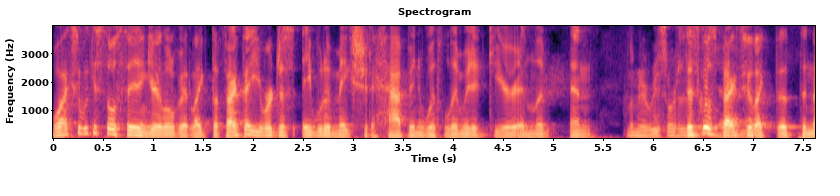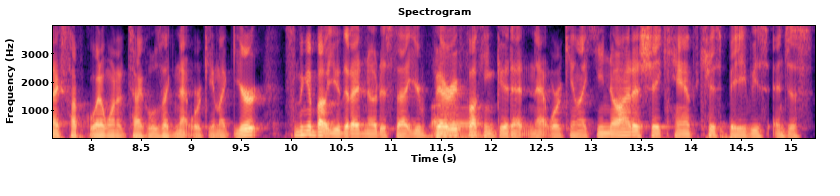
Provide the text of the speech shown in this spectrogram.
well, actually, we can still stay in gear a little bit. Like the fact that you were just able to make shit happen with limited gear and li- and Limited resources. this goes back to like the, the next topic what I wanted to tackle was like networking. Like you're something about you that I noticed that you're very Oh. fucking good at networking. Like you know how to shake hands, kiss babies, and just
